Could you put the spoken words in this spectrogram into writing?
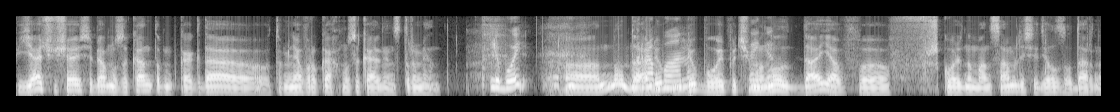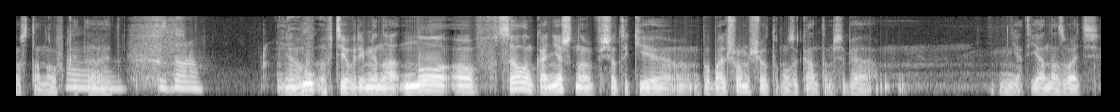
я ощущаю себя музыкантом, когда вот у меня в руках музыкальный инструмент. Любой? А, ну да, люб, любой. Почему? Пойдет? Ну да, я в, в школьном ансамбле сидел за ударной установкой. О, да, это... Здорово. Э, в, ну, в те времена. Но э, в целом, конечно, все-таки э, по большому счету музыкантом себя нет, я назвать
